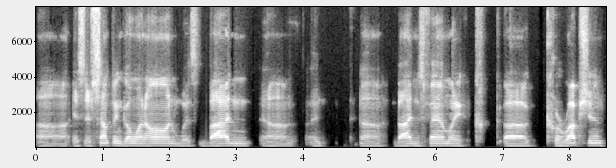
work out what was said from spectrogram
Uh, is there something going on with Biden, uh, uh, Biden's family uh, corruption,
